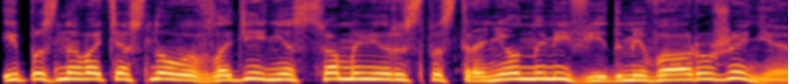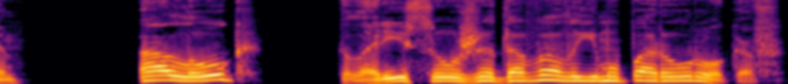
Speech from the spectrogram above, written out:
и познавать основы владения самыми распространенными видами вооружения. А лук, Лариса уже давала ему пару уроков,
